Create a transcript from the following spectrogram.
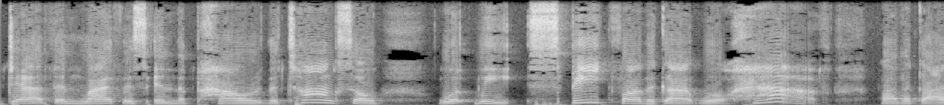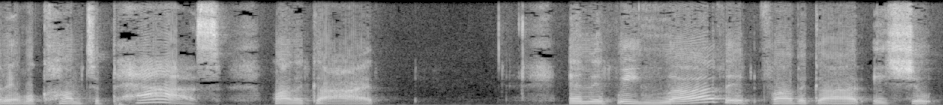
death and life is in the power of the tongue. So what we speak, Father God, will have, Father God, it will come to pass, Father God. And if we love it, Father God, it shall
